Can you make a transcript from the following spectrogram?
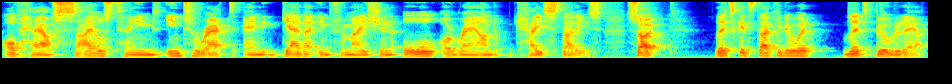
of how sales teams interact and gather information all around case studies. So let's get stuck into it. Let's build it out.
